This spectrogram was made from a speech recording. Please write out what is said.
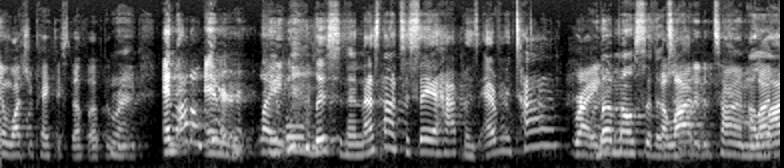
and watch you pack your stuff up and Right. leave. And I don't and care. Like people listening, that's not to say it happens every time, right, but most of the time. a time. lot of the time, a, A lot, lot of of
